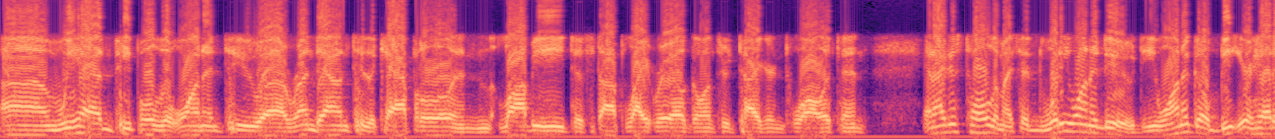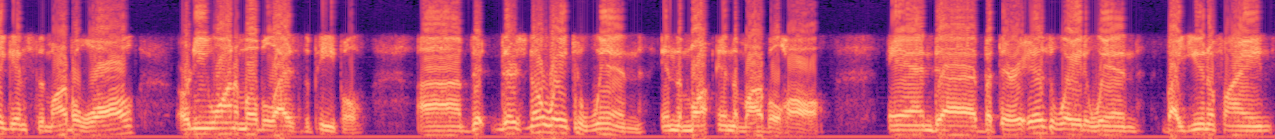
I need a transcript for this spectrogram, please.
um, we had people that wanted to uh, run down to the Capitol and lobby to stop light rail going through Tigard and Tualatin. And I just told them, I said, what do you want to do? Do you want to go beat your head against the marble wall, or do you want to mobilize the people? Uh, there's no way to win in the in the marble hall, and uh, but there is a way to win by unifying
